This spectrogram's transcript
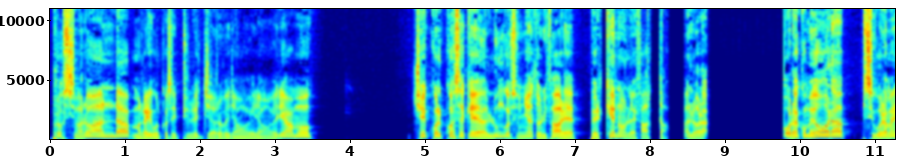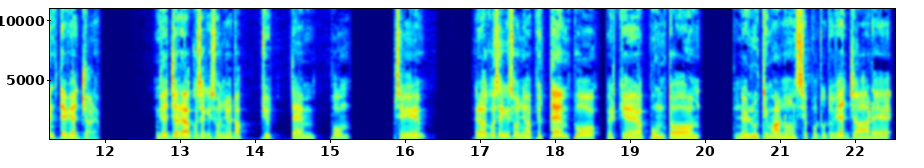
prossima domanda, magari qualcosa di più leggero, vediamo, vediamo, vediamo. C'è qualcosa che a lungo hai sognato di fare? Perché non l'hai fatta? Allora, ora come ora, sicuramente viaggiare. Viaggiare è la cosa che sogno da più tempo. Sì. È la cosa che sogno da più tempo perché appunto nell'ultimo anno non si è potuto viaggiare.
